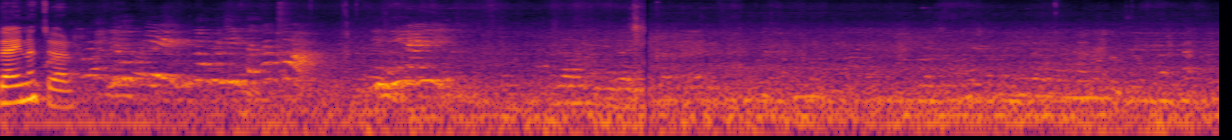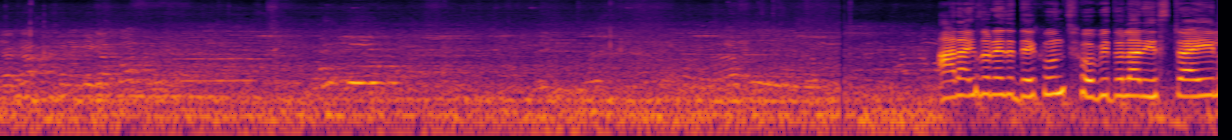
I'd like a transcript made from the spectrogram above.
ডাইনোসর আর একজন এই যে দেখুন, ছবি তোলার স্টাইল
